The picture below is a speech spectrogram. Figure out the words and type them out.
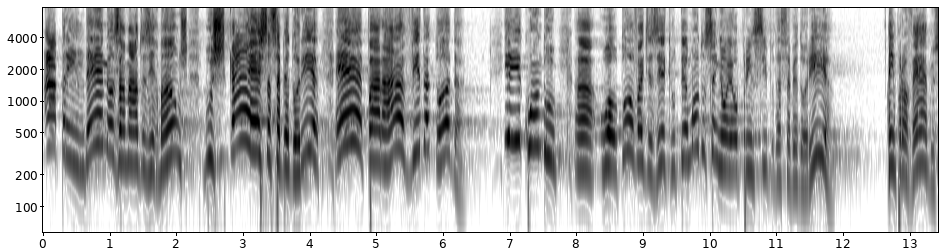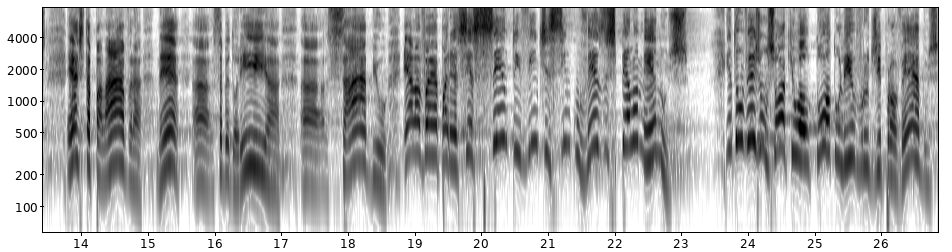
Aprender, meus amados irmãos, buscar esta sabedoria é para a vida toda. E aí, quando ah, o autor vai dizer que o temor do Senhor é o princípio da sabedoria, em Provérbios, esta palavra, né, sabedoria, sábio, ela vai aparecer 125 vezes pelo menos. Então vejam só que o autor do livro de Provérbios,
